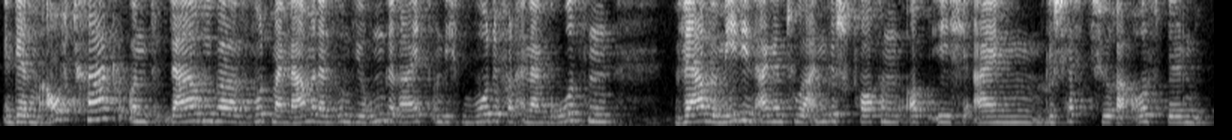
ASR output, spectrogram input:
in deren Auftrag und darüber wurde mein Name dann irgendwie rumgereicht und ich wurde von einer großen Werbemedienagentur angesprochen, ob ich einen Geschäftsführer ausbilden,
